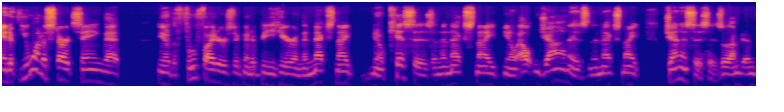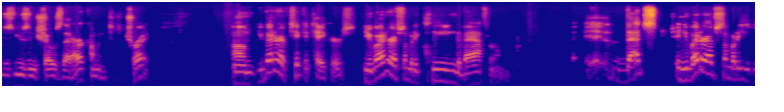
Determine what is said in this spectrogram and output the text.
And if you want to start saying that, you know, the Foo Fighters are going to be here, and the next night, you know, Kisses, and the next night, you know, Elton John is, and the next night, Genesis is. I'm, I'm just using shows that are coming to Detroit. Um, you better have ticket takers. You better have somebody cleaning the bathroom. Eh, That's and you better have somebody,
